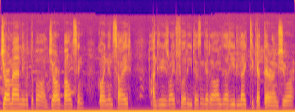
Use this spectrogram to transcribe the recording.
Jor Manley with the ball. Jor bouncing, going inside onto his right foot. He doesn't get all that he'd like to get there, I'm sure.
